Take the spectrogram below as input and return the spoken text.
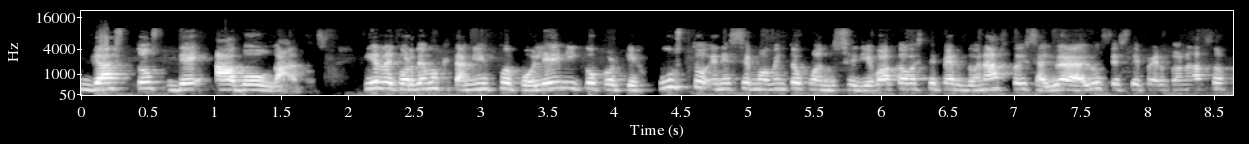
gastos de abogados. Y recordemos que también fue polémico porque justo en ese momento cuando se llevó a cabo este perdonazo y salió a la luz este perdonazo,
